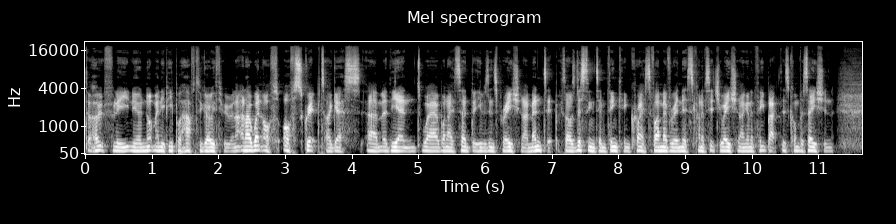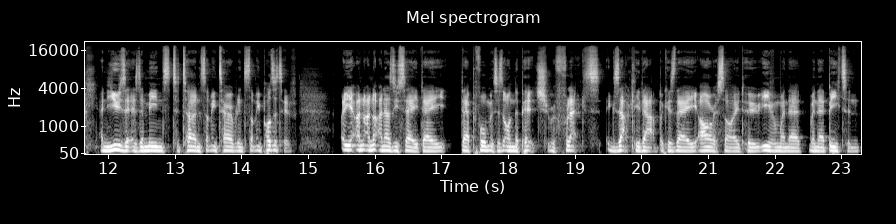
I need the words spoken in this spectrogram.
that hopefully you know not many people have to go through. And I, and I went off off script, I guess, um, at the end where when I said that he was inspiration, I meant it because I was listening to him thinking, Christ, if I'm ever in this kind of situation, I'm going to think back to this conversation and use it as a means to turn something terrible into something positive. Uh, yeah, and, and, and as you say, they their performances on the pitch reflect exactly that because they are a side who, even when they're when they're beaten,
